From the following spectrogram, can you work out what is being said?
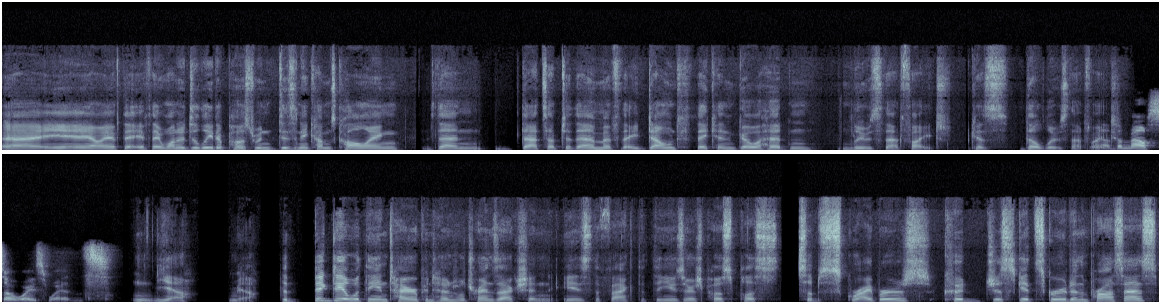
Uh, you know if they if they want to delete a post when disney comes calling then that's up to them. If they don't they can go ahead and lose that fight because they'll lose that fight. Yeah, the mouse always wins. Mm, yeah, yeah. The big deal with the entire potential transaction is the fact that the user's Post Plus subscribers could just get screwed in the process.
